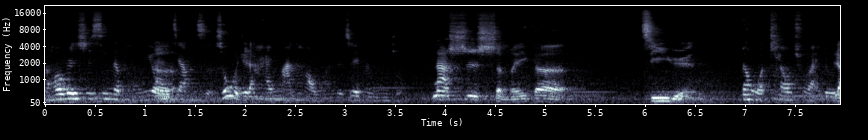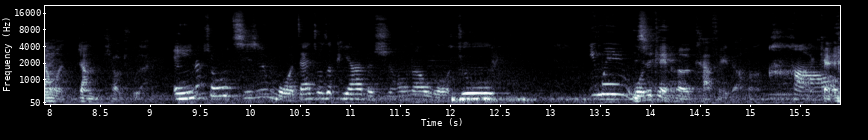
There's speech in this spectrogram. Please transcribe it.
然后认识新的朋友嗯这样子。所以我觉得还蛮好玩的这份工作，那是什么一个机缘让我跳出来，对不对？让我让你跳出来？哎，那时候其实我在做这 PR 的时候呢，我就因为你我是可以喝咖啡的哈。好 OK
